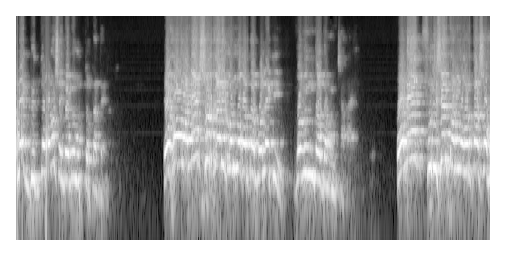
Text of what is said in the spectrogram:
অনেক বৃদ্ধ মানুষ এইভাবে উত্তরটা দেয়। এখন অনেক সরকারি কর্মকর্তা বলে কি, গোবিন্দ যেমন চালায়। অনেক পুলিশের কর্মকর্তা সহ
